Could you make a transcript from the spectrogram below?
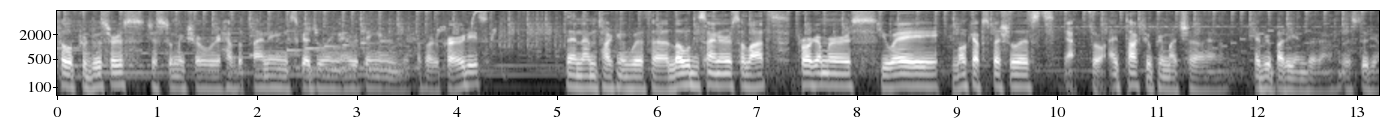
fellow producers just to make sure we have the planning, scheduling, everything, and have our priorities. Then I'm talking with uh, level designers a lot, programmers, QA, mocap specialists. Yeah, so I talk to pretty much uh, everybody in the, the studio.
